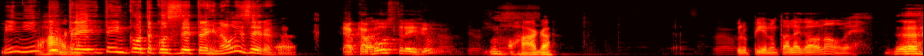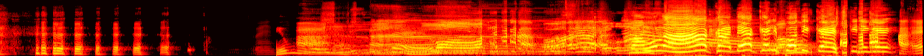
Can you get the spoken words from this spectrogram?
Menino, tem, três, tem outra coisa ser três, não, Liseira? Acabou os três, viu? Torraga. O grupinho não tá legal, não, velho. Meu Ah, Deus do Ah, céu. Bora, bora. Vamos lá, cadê aquele Vamos. podcast que ninguém. É,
